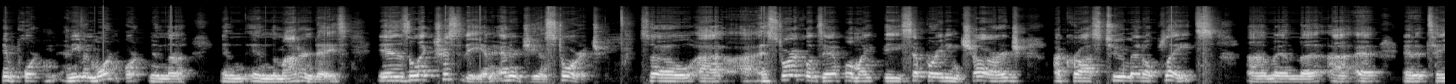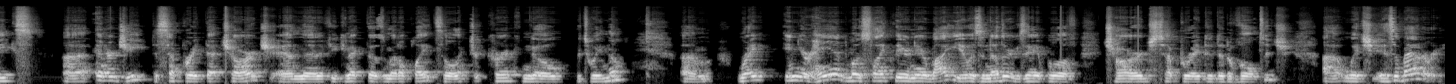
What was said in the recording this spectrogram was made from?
important and even more important in the, in, in the modern days, is electricity and energy and storage. So uh, a historical example might be separating charge across two metal plates, um, and, the, uh, and it takes uh, energy to separate that charge. And then if you connect those metal plates, an electric current can go between them. Um, right in your hand, most likely or nearby you, is another example of charge separated at a voltage, uh, which is a battery.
